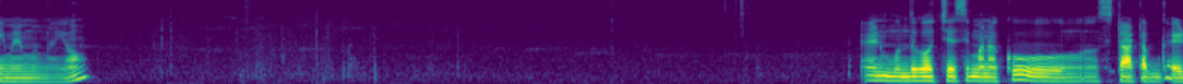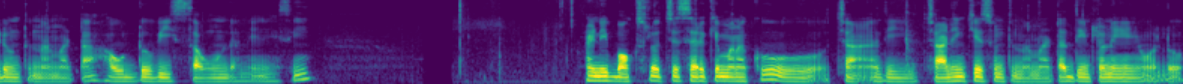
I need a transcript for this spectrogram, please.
ఏమేమి ఉన్నాయో. అండ్ ముందుగా వచ్చేసి మనకు స్టార్టప్ గైడ్ ఉంటుందన్నమాట. హౌ డు వి సౌండ్ అనేసి. అండ్ ఈ బాక్స్లో వచ్చేసరికి మనకు చా అది ఛార్జింగ్ చేసి ఉంటుందన్నమాట. దీంట్లోనే వాళ్ళు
